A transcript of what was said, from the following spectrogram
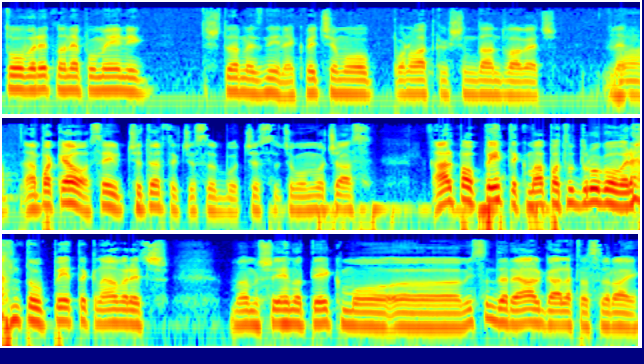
to verjetno ne pomeni 14 dni, ne kvečemo ponovadi kakšen dan, dva več. Ne. Ja. Ampak evo, sej četrtek, če, se bo, če, se, če bom imel čas. Ali pa v petek, ima pa tudi drugo varianto, v petek namreč imam še eno tekmo, uh, mislim, da Real Galata Saraj,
